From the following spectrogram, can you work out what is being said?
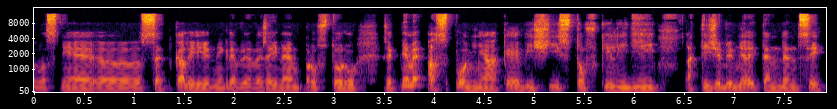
vlastně setkali někde ve veřejném prostoru, řekněme aspoň nějaké vyšší stovky lidí a ty, že by měli tendenci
